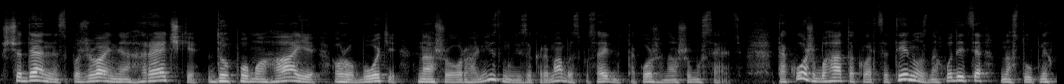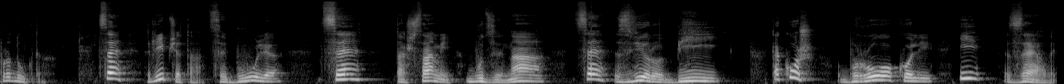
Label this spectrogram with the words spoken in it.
щоденне споживання гречки допомагає роботі нашого організму і, зокрема, безпосередньо також нашому серцю. Також багато кверцетину знаходиться в наступних продуктах: це ріпчата цибуля, це та ж самі будзина, це звіробій, також броколі і зелень.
